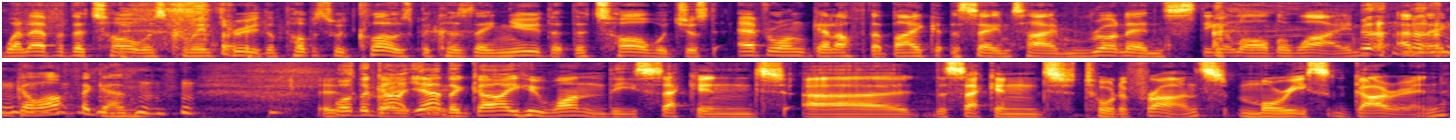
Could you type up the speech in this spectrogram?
whenever the tour was coming through, the pubs would close because they knew that the tour would just everyone get off the bike at the same time, run in, steal all the wine, and then go off again. It's well, the guy, crazy. yeah, the guy who won the second, uh, the second Tour de France, Maurice Garin,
